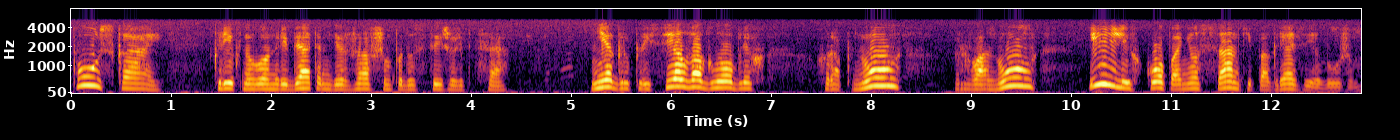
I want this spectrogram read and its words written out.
«Пускай!» — крикнул он ребятам, державшим под усты жеребца. Негр присел в оглоблях, храпнул, рванул и легко понес санки по грязи и лужам.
